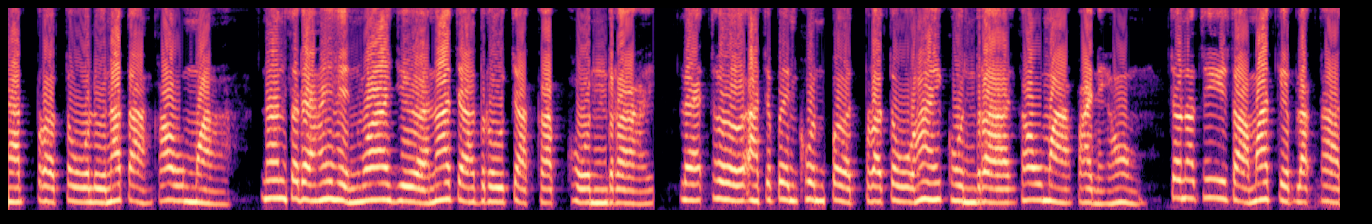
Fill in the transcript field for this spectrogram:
งัดประตูหรือหน้าต่างเข้ามา นั่นแสดงให้เห็นว่าเหยื่อน่าจะรู้จักกับคนร้าย และเธออาจจะเป็นคนเปิดประตูให้คนร้ายเข้ามาภายในห้อง เจ้าหน้าที่สามารถเก็บหลักฐาน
